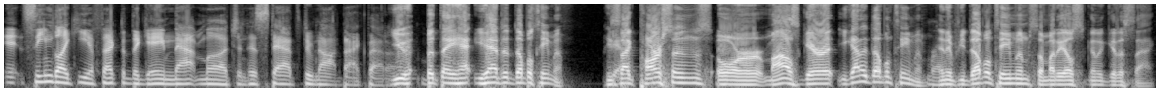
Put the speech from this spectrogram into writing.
It seemed like he affected the game that much, and his stats do not back that up. You, but they had you had to double team him. He's Yeah. like Parsons or Myles Garrett. You got to double team him, Right. and if you double team him, somebody else is going to get a sack.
